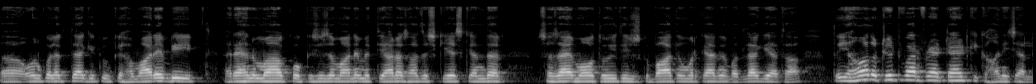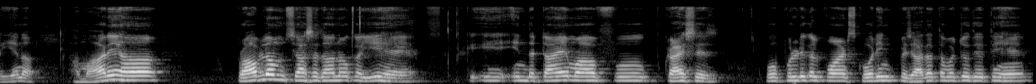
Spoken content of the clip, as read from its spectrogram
उनको लगता है कि क्योंकि हमारे भी रहनमा को किसी ज़माने में त्यारा साजिश केस के अंदर सज़ाए मौत हुई थी जिसके बाद उम्र कैद में बदला गया था। तो यहाँ तो टिट फॉर टैट की कहानी चल रही है ना। हमारे यहाँ प्रॉब्लम सियासतदानों का ये है in the time of crisis वो पॉलिटिकल पॉइंट स्कोरिंग पे ज़्यादा तवज्जो देते हैं।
